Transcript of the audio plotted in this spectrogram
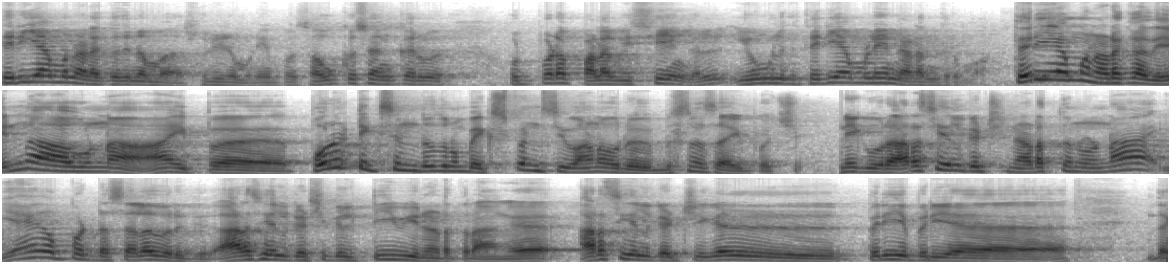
தெரியாமல் நடக்குதுன்னு நம்ம சொல்லிட முடியும். இப்போ சவுக்கு சங்கர் உட்பட பல விஷயங்கள் இவங்களுக்கு தெரியாமலே நடந்துருமா? தெரியாமல் நடக்காது. என்ன ஆகும்னா இப்போ பொலிட்டிக்ஸ்ன்றது ரொம்ப எக்ஸ்பென்சிவான ஒரு பிஸ்னஸ் ஆகிப்போச்சு இன்னைக்கு ஒரு அரசியல் கட்சி நடத்தணும்னா ஏகப்பட்ட செலவு இருக்குது அரசியல் கட்சிகள் டிவி நடத்துகிறாங்க அரசியல் கட்சிகள் பெரிய பெரிய இந்த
